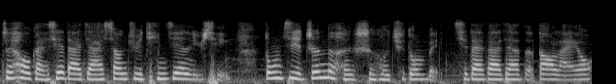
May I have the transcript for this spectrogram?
最后，感谢大家相聚听见旅行，冬季真的很适合去东北，期待大家的到来哦。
